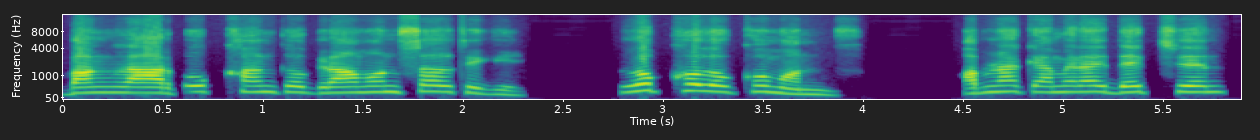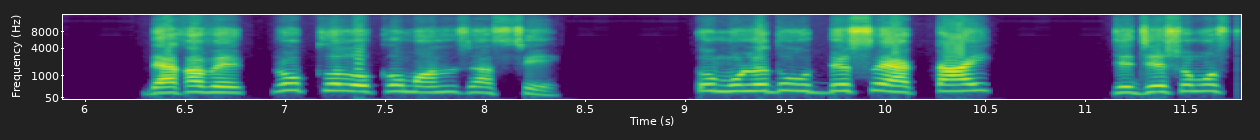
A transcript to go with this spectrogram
বাংলার প্রক্ষান্ত গ্রাম অঞ্চল থেকে লক্ষ লক্ষ মানুষ আপনার ক্যামেরায় দেখছেন, দেখাবে, লক্ষ লক্ষ মানুষ আসছে। তো মূলত উদ্দেশ্য একটাই যে যে সমস্ত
